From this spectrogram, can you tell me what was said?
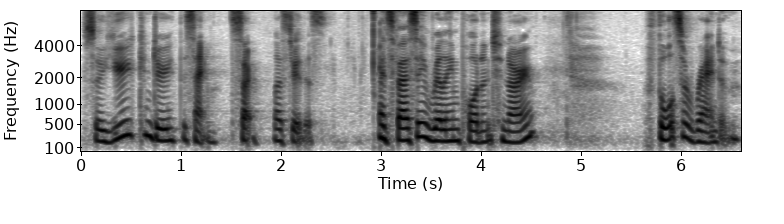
so you can do the same. So let's do this. It's firstly really important to know thoughts are random.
